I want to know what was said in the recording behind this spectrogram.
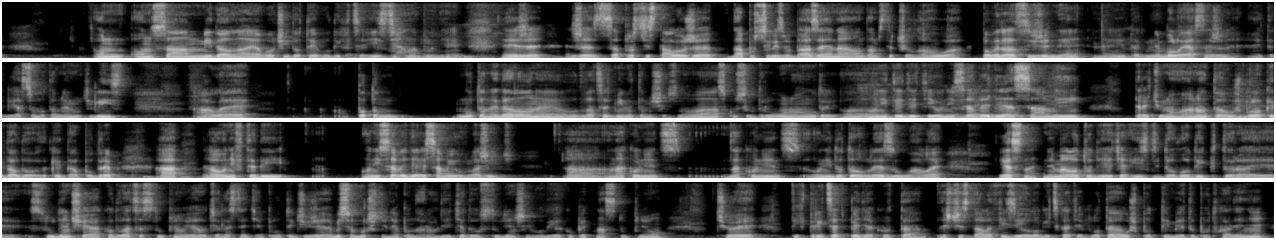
on, on sám mi dal najavo, či do tej vody chce ísť alebo nie. Je, že, že sa proste stalo, že napustili sme bazén a on tam strčil nohu a povedal si, že nie, nie tak mne bolo jasné, že nie, nie tak ja som ho tam nenútil ísť. Ale potom mu to nedalo, ne? o 20 minút tam išiel znova, skúsil druhú nohu, tre... oni tie deti, oni sa vedia sami, tretiu nohu, áno, to už bolo, keď dal, do, keď dal podreb a, a oni vtedy, oni sa vedia aj sami ovlažiť a, a nakoniec, nakoniec oni do toho vlezú, ale Jasné, nemalo to dieťa ísť do vody, ktorá je studenčia ako 20 stupňov jeho telesnej teploty, čiže ja by som určite neponáral dieťa do studenčnej vody ako 15 stupňov, čo je tých 35 ako tá ešte stále fyziologická teplota a už pod tým je to podchladenie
